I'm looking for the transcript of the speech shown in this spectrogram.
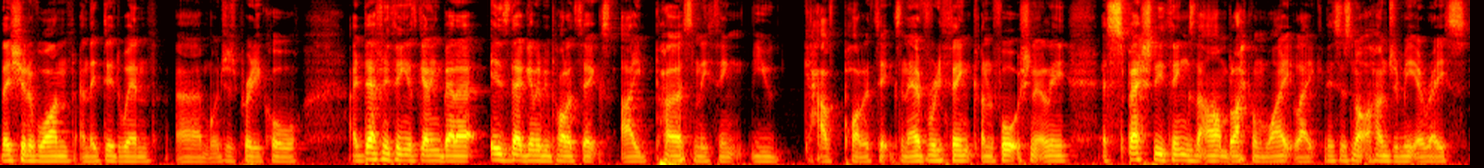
they should have won, and they did win, um, which is pretty cool. I definitely think it's getting better. Is there going to be politics? I personally think you have politics and everything, unfortunately, especially things that aren't black and white. Like, this is not a 100 meter race.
